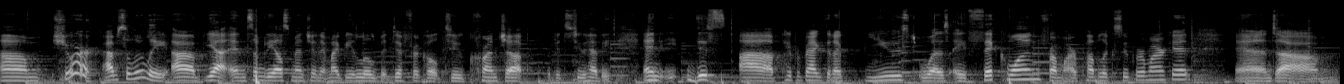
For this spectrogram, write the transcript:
Um, sure, absolutely. Uh, yeah, and somebody else mentioned it might be a little bit difficult to crunch up it's too heavy. And this uh, paper bag that I used was a thick one from our Publix supermarket And um,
